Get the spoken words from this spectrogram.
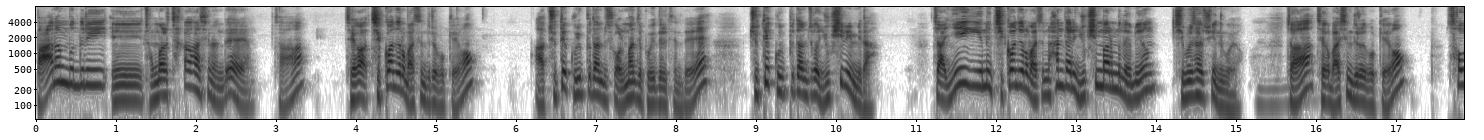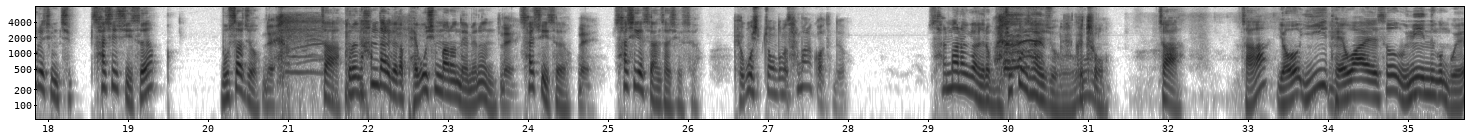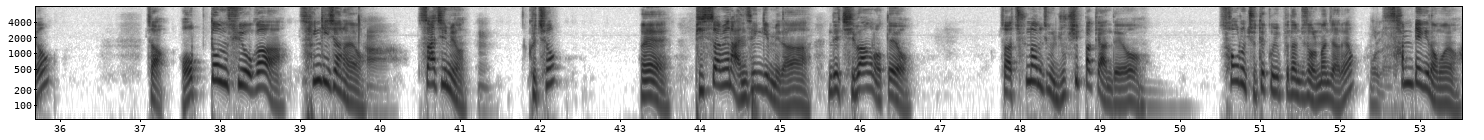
많은 분들이 이, 정말 착각하시는데, 자, 제가 직관적으로 말씀드려 볼게요. 아, 주택 구입 부담 지수가 얼마인지 보여드릴 텐데, 주택 구입 부담 지수가 60입니다. 자, 이 얘기는 직관적으로 말씀을 한 달에 60만 원만 내면 집을 살 수 있는 거예요. 자, 제가 말씀드려 볼게요. 서울에 지금 집 사실 수 있어요? 못 사죠? 네. 자, 그런데 한 달에 내가 150만 원 내면은 네. 살 수 있어요. 네. 사시겠어요? 안 사시겠어요? 150 정도면 살 만할 것 같은데요. 살 만한 게 아니라 무조건 사야죠. 그쵸. 자, 자, 여, 이 음. 대화에서 의미 있는 건 뭐예요? 자, 없던 수요가 생기잖아요. 아. 싸지면. 음. 그쵸? 예. 네, 비싸면 안 생깁니다. 근데 지방은 어때요? 자, 충남은 지금 60밖에 안 돼요. 서울은 주택구입 부담 지수 얼마인지 알아요? 몰라요. 300이 넘어요.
